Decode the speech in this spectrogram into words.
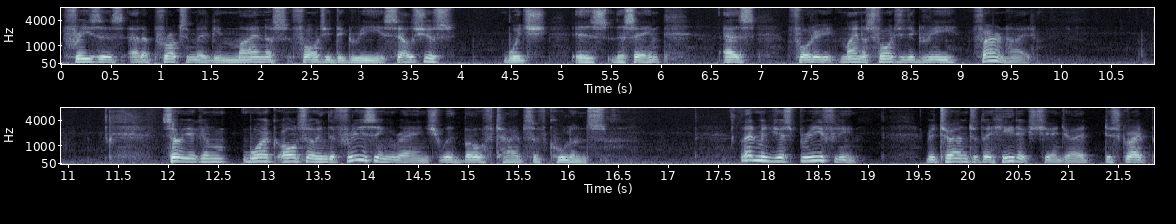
freezes at approximately minus 40 degrees Celsius, which is the same as 40, minus 40 degree Fahrenheit. So you can work also in the freezing range with both types of coolants. Let me just briefly return to the heat exchanger I described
